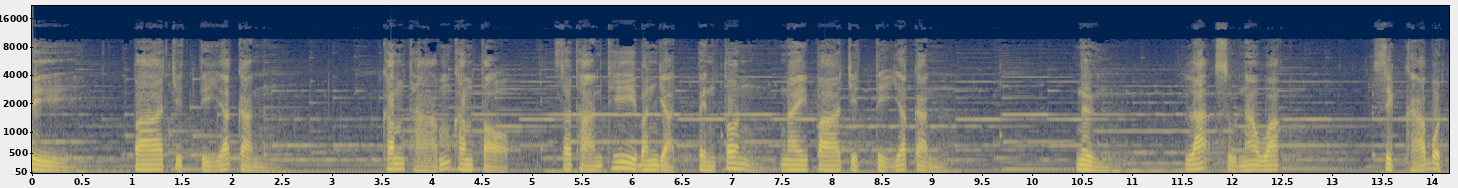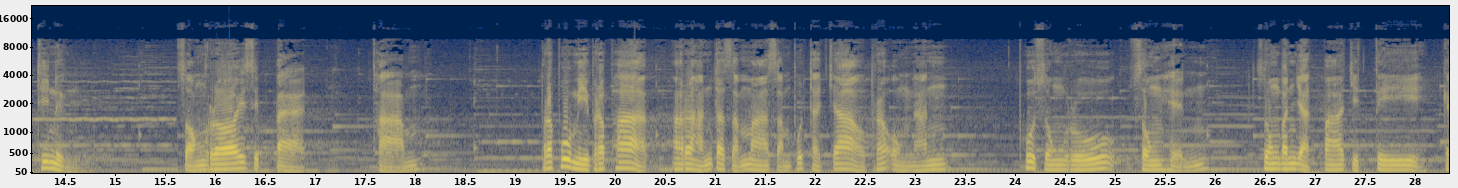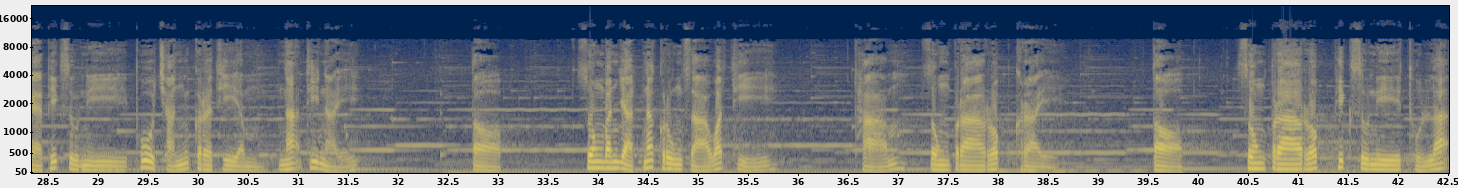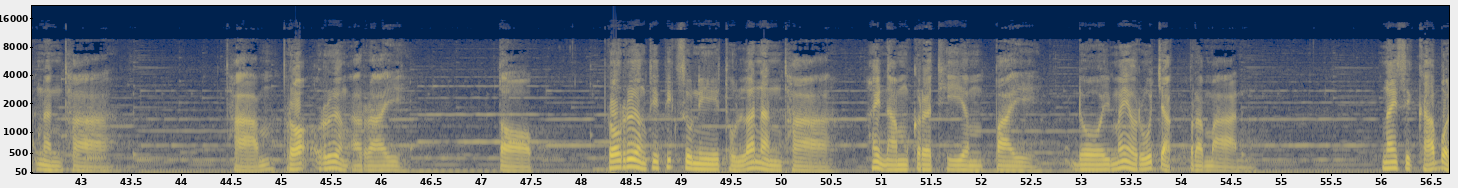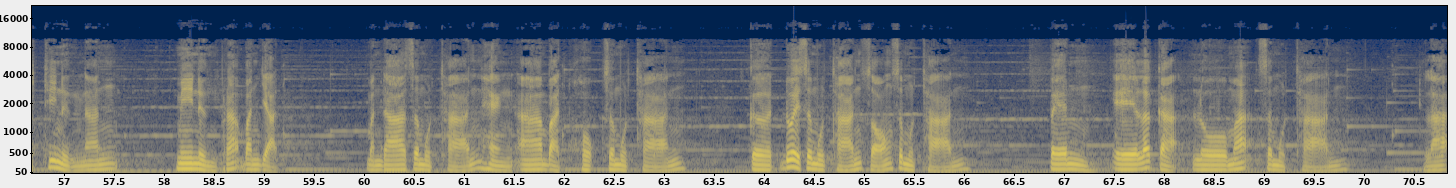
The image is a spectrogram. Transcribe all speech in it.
4. ปาจิตติยกันคำถามคำตอบ สถานที่บัญญัติเป็นต้นในปาจิตติยกัน 1. ละสุนวัคสิกขาบทที่หนึ่ง218 ถาม พระผู้มีพระภาค อรหันตสัมมาสัมพุทธเจ้าพระองค์นั้น ผู้ทรงรู้ทรงเห็น ทรงบัญญัติปาจิตตีแก่ภิกษุณีผู้ฉันกระเทียมณที่ไหน ตอบ ทรงบัญญัติณกรุงสาวัตถี ถามทรงปรารบใคร ตอบ ทรงปรารบภิกษุณีทุลนันธา ถามเพราะเรื่องอะไร ตอบ เพราะเรื่องที่ภิกษุณีทุลนันธาให้นำกระเทียมไป โดยไม่รู้จักประมาณ ในสิกขาบทที่หนึ่งนั้น มีหนึ่งพระบัญญัติ บรรดาสมุดฐานแห่งอาบัตหกสมุดฐาน เกิดด้วยสมุดฐานสองสมุดฐาน เป็นเอละกะโลมะสมุดฐาน ละ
